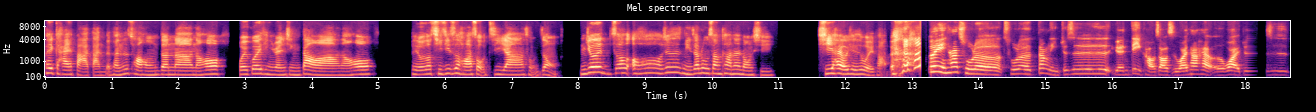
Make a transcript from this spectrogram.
会开罚单的，可能是闯红灯啊，然后违规停人行道啊，然后。比如说骑机车滑手机啊，什么这种，你就会知道哦，就是你在路上看那东西，其实还有一些是违法的。所以它除了除了让你就是原地考照之外，它还有额外就是是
